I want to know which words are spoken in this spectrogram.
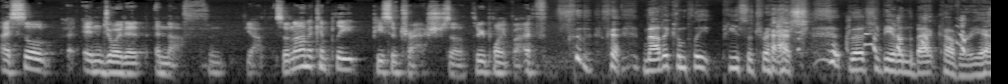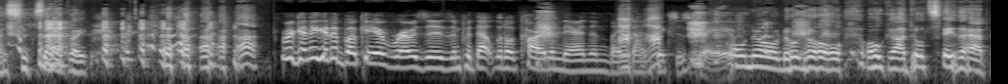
I still enjoyed it enough. Yeah, so not a complete piece of trash. So 3.5. Not a complete piece of trash. that should be on the back cover. Yes, exactly. We're gonna get a bouquet of roses and put that little card in there and then lay it on Dicks's grave. Oh no, no, no! Oh God, don't say that.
